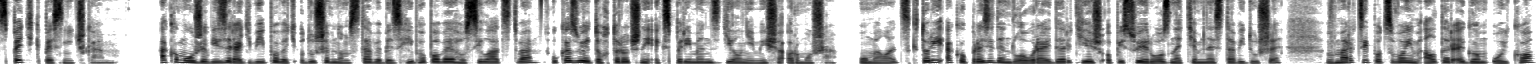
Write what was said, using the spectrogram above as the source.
Späť k pesničkám. Ako môže vyzerať výpoveď o duševnom stave bez hiphopového siláctva, ukazuje tohtoročný experiment z dielne Miša Ormoša. Umelec, ktorý ako prezident Lowrider tiež opisuje rôzne temné stavy duše, v marci pod svojím alter egom Ujko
